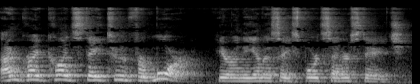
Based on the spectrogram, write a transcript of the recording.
I'm Greg Cohen. Stay tuned for more here on the MSA Sports Center stage.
